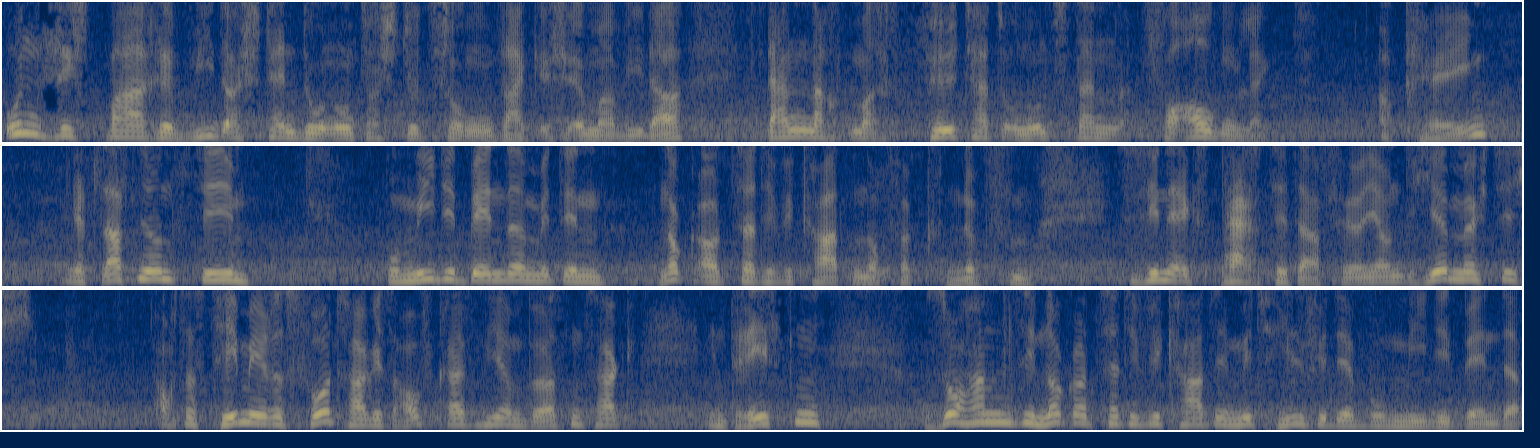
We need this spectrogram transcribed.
unsichtbare Widerstände und Unterstützungen, sage ich immer wieder, dann nach, filtert und uns dann vor Augen lenkt. Okay, jetzt lassen Sie uns die Bumidi-Bänder mit den Knockout-Zertifikaten noch verknüpfen. Sie sind eine Experte dafür. Ja, und hier möchte ich auch das Thema Ihres Vortrages aufgreifen, hier am Börsentag in Dresden. So handeln Sie Knockout-Zertifikate mit Hilfe der Bumidi-Bänder.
